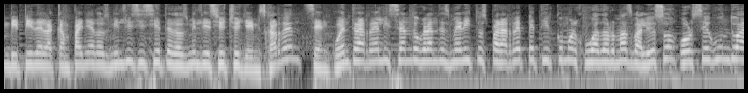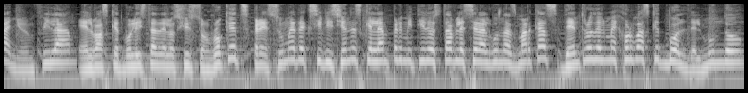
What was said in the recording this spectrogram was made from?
MVP de la campaña 2017-2018, James Harden, se encuentra realizando grandes méritos para repetir como el jugador más valioso por segundo año en fila. El basquetbolista de los Houston Rockets presume de exhibiciones que le han permitido establecer algunas marcas dentro del mejor básquetbol del mundo.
